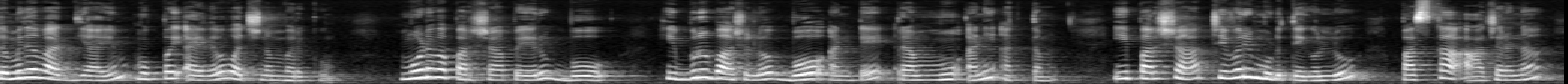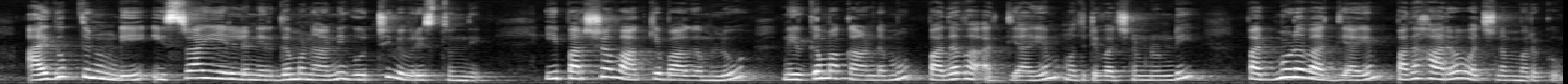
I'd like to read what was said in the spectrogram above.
తొమ్మిదవ అధ్యాయం ముప్పై ఐదవ వచనం వరకు. మూడవ పర్ష పేరు బో. హిబ్రూ భాషలో బో అంటే రమ్ము అని అర్థం. ఈ పర్ష చివరి మూడు తెగుళ్ళు పస్కా ఆచరణ ఐగుప్తు నుండి ఇస్రాయేలుల నిర్గమనాన్ని గూర్చి వివరిస్తుంది. ఈ పర్ష వాక్య భాగములు నిర్గమకాండము పదవ అధ్యాయం మొదటి వచనం నుండి పదమూడవ అధ్యాయం పదహారవ వచనం వరకు.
